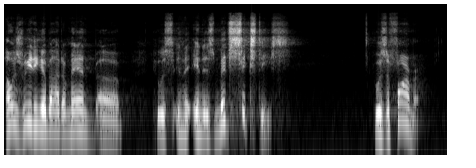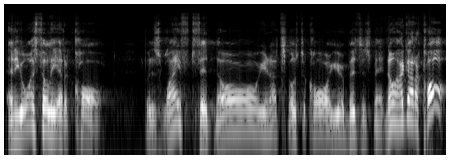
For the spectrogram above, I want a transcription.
I was reading about a man uh, who was in, the, in his mid 60s, who was a farmer, and he always felt he had a call. But his wife said, No, you're not supposed to call, you're a businessman. No, I got a call.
